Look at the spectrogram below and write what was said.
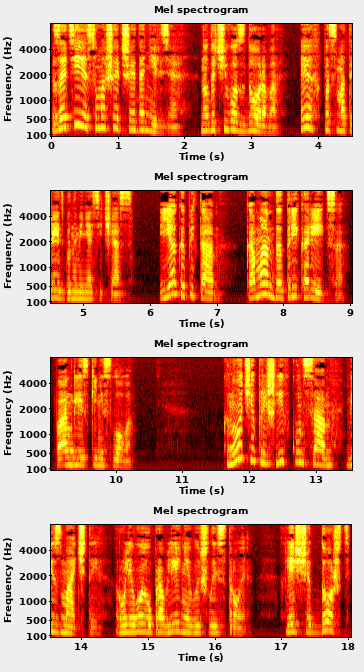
Затея сумасшедшая да нельзя, но до чего здорово. Эх, посмотреть бы на меня сейчас. Я капитан, команда три корейца, по-английски ни слова. К ночи пришли в Кунсан, без мачты. Рулевое управление вышло из строя. Хлещет дождь,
